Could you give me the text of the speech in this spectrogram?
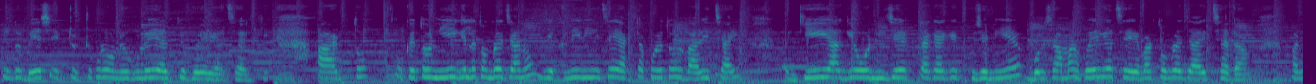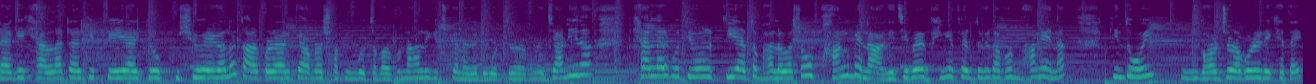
কিন্তু বেশ একটু একটু করে অনেকগুলোই আর কি হয়ে গেছে আর কি আর তো ওকে তো নিয়ে গেলে তোমরা জানো যেখানে নিয়ে একটা করে তো ওর বাড়ি চাই। গিয়ে আগে ও নিজেরটাকে আগে খুঁজে নিয়ে বলছে আমার হয়ে গেছে এবার তোমরা যা ইচ্ছা দাও। মানে আগে খেলনাটা আর কি পেয়ে আর কি খুশি হয়ে গেল তারপরে আর কি আমরা শপিং করতে পারব। না হলে কিছু কেনাকাটি করতে পারব না। জানি না খেলনার প্রতি ওর কী এত ভালোবাসা ও ভাঙবে না। আগে যেভাবে ভেঙে ফেলতো কিন্তু এখন ভাঙে না। কিন্তু ওই উম, ঘর জোড়া করে রেখে দেয়।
